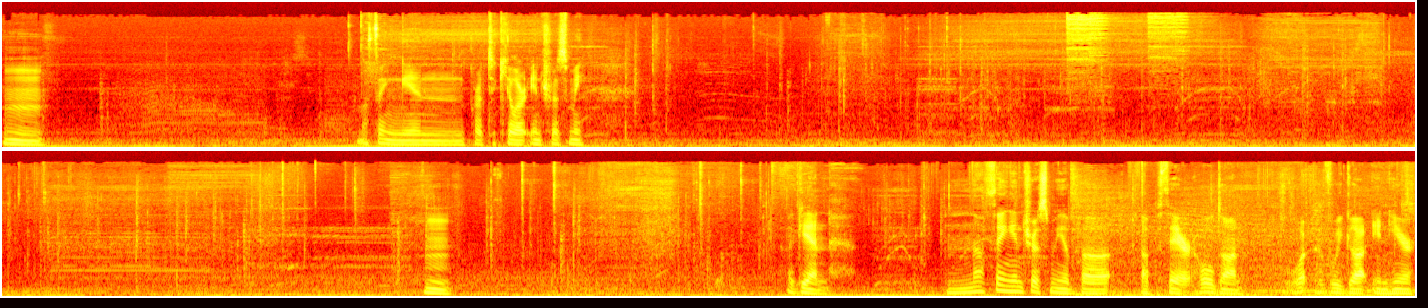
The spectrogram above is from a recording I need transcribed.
Hmm. Nothing in particular interests me. Again, nothing interests me about up there. Hold on. What have we got in here?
